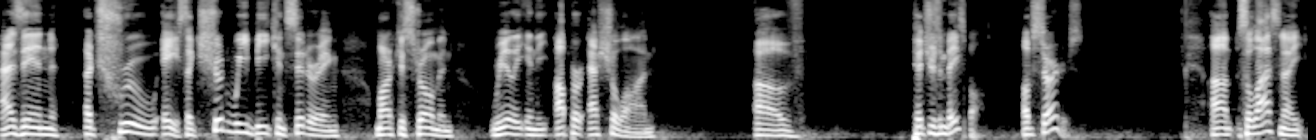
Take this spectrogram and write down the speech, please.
As in a true ace? Like, should we be considering Marcus Stroman really in the upper echelon of pitchers in baseball, of starters? Um, so last night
